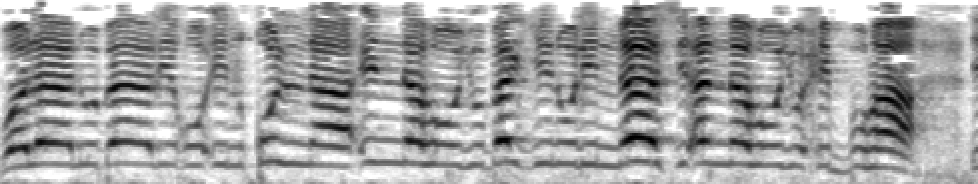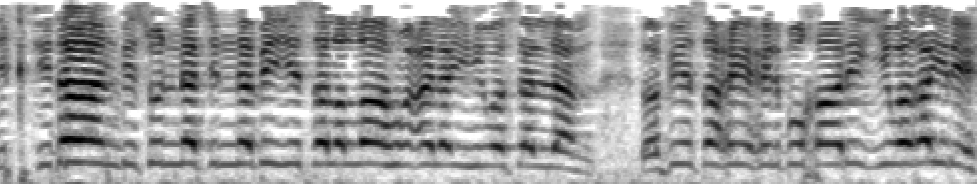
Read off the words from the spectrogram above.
ولا نبالغ إن قلنا إنه يبين للناس أنه يحبها اقتداء بسنة النبي صلى الله عليه وسلم ففي صحيح البخاري وغيره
